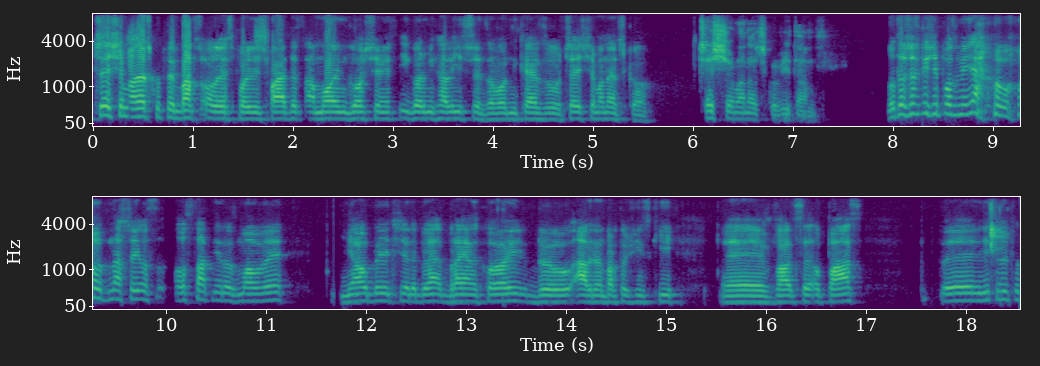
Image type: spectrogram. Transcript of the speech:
Cześć Siemaneczko, tutaj Bacz Ole z Polish Fighters, a moim gościem jest Igor Michaliszy, zawodnik SW. Cześć Siemaneczko. Cześć Siemaneczko, witam. No troszeczkę się pozmieniało od naszej os ostatniej rozmowy. Miał być Brian Hoy, był Adrian Bartosiński e, w walce o pas. E, niestety ty,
